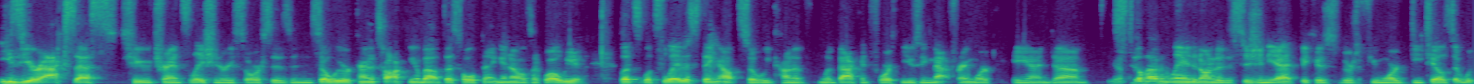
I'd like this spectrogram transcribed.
easier access to translation resources and so we were kind of talking about this whole thing and i was like well we let's let's lay this thing out so we kind of went back and forth using that framework and um, Yep. still haven't landed on a decision yet because there's a few more details that we,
